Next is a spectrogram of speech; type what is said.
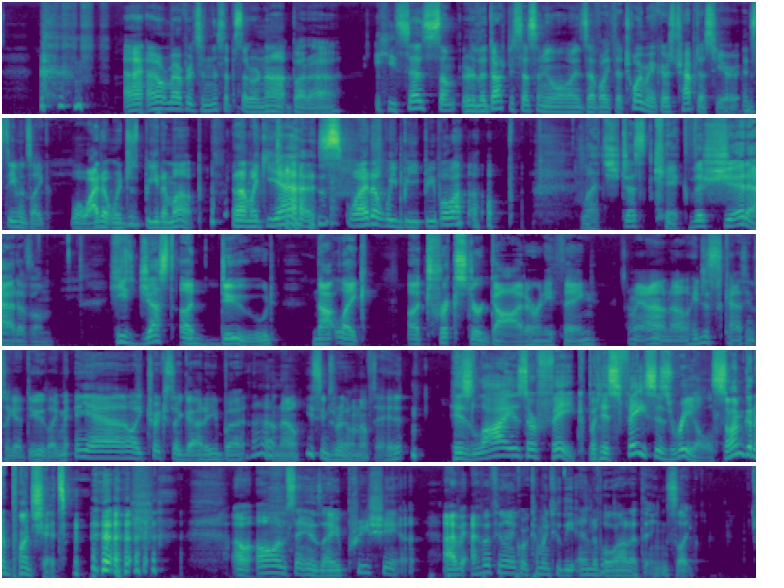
I, I, don't remember if it's in this episode or not, but uh, he says some, or the doctor says something along the lines of like, "The toy makers trapped us here," and Steven's like, "Well, why don't we just beat him up?" And I'm like, "Yes, why don't we beat people up?" Let's just kick the shit out of him. He's just a dude, not like a trickster god or anything. I mean, I don't know. He just kind of seems like a dude. Like, yeah, like Trickster Gotti, but I don't know. He seems real enough to hit. His lies are fake, but his face is real, so I'm gonna punch it. Uh, all I'm saying is I appreciate. I have a feeling like we're coming to the end of a lot of things. Like,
